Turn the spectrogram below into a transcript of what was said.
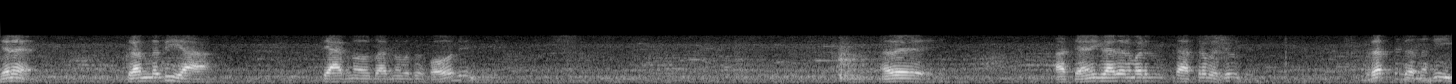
જેને ક્રમ નથી આ ત્યાગ નો બાદ નો બધો હોવો જોઈએ ને. હવે આ સૈનિક રાજા માટે શાસ્ત્ર બચ્યું છે. વ્રત નહીં,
